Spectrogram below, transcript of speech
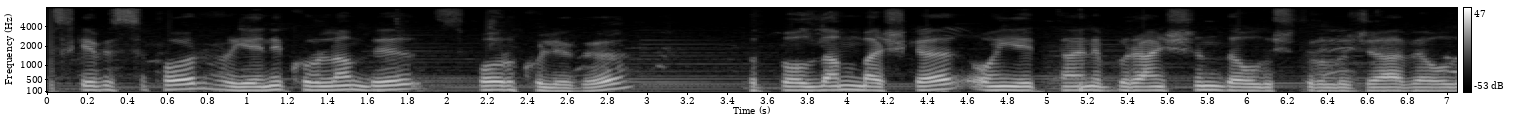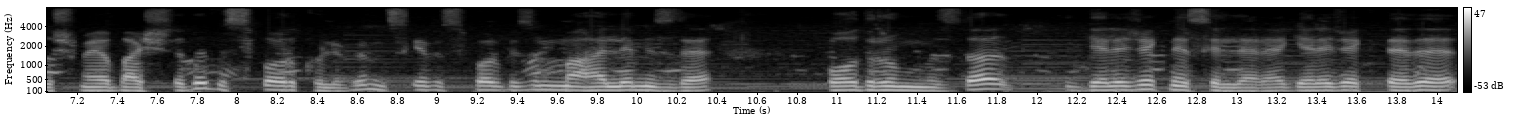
Miskebi Spor yeni kurulan bir spor kulübü. Futboldan başka 17 tane branşın da oluşturulacağı ve oluşmaya başladığı bir spor kulübü. Miskebi Spor bizim mahallemizde, Bodrum'umuzda gelecek nesillere, gelecekte de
